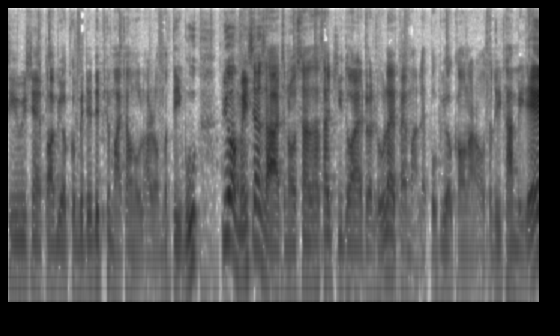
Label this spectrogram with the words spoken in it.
series နဲ့တွားပြီးတော့ competitive ဖြစ်မှာကြောင်းလို့လာတော့မသိဘူးပြီးတော့ main sensor ကကျွန်တော် sensor size ကြီးသွားတဲ့အတွက် low light ပိုင်းမှာလည်းပို့ပြီးတော့ကောင်းလာတော့သတိထားမိတယ်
